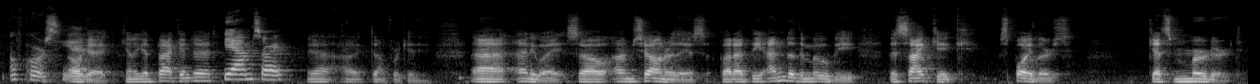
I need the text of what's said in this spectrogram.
of course. Yeah. Okay, can I get back into it? Yeah, I'm sorry. Yeah, I don't forgive you. Uh, anyway, so I'm showing her this, but at the end of the movie, the psychic, spoilers, gets murdered.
